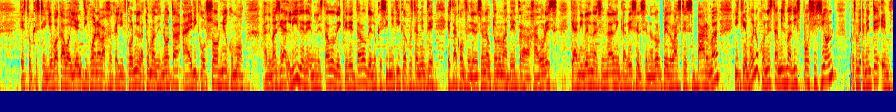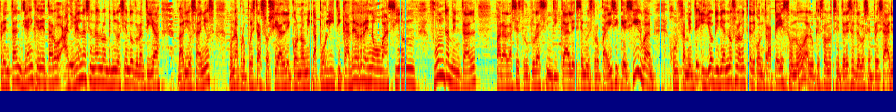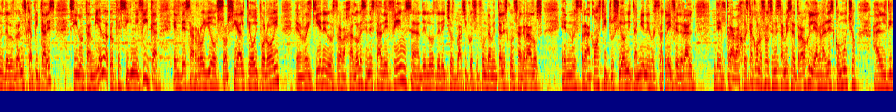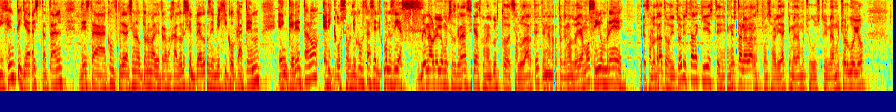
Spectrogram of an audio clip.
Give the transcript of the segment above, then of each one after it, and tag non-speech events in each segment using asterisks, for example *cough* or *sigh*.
esto que se llevó a cabo allá en Tijuana, Baja California, la toma de nota a Eric Osornio como además ya líder en el estado de Querétaro de lo que significa justamente esta Confederación Autónoma de Trabajadores que a nivel nacional encabeza el senador Pedro Aces Barba y que bueno, con esta misma disposición, pues obviamente enfrentan ya en Querétaro, a nivel nacional lo han venido haciendo durante ya varios años, una propuesta social, económica, política de renovación fundamental para las estructuras sindicales de nuestro país y que sirvan justamente, y yo diría no solamente de contrapeso, ¿no? A lo que son los intereses de los empresarios, de los grandes capitales, sino también a lo que significa el desarrollo social que hoy por hoy eh, requieren los trabajadores en esta defensa de los derechos básicos y fundamentales consagrados en nuestra Constitución y también en nuestra Ley Federal del Trabajo. Está con nosotros en esta mesa de trabajo y le agradezco mucho al dirigente ya estatal de esta Confederación Autónoma de Trabajadores y Empleados de México, CATEM, en Querétaro, Eric Osornio. ¿Cómo estás, Eric? Buenos días. Bien, Aurelio, muchas gracias. Con el gusto de saludarte. Tiene mm. rato que nos veíamos. Sí, hombre. Y de saludar a tu auditorio y estar aquí este, en esta nueva responsabilidad que me da mucho gusto y me da mucho orgullo.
